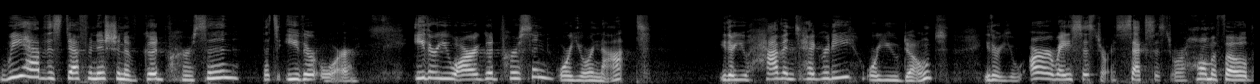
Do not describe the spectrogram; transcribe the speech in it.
We have this definition of good person that's either or. Either you are a good person or you're not. Either you have integrity or you don't. Either you are a racist or a sexist or a homophobe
